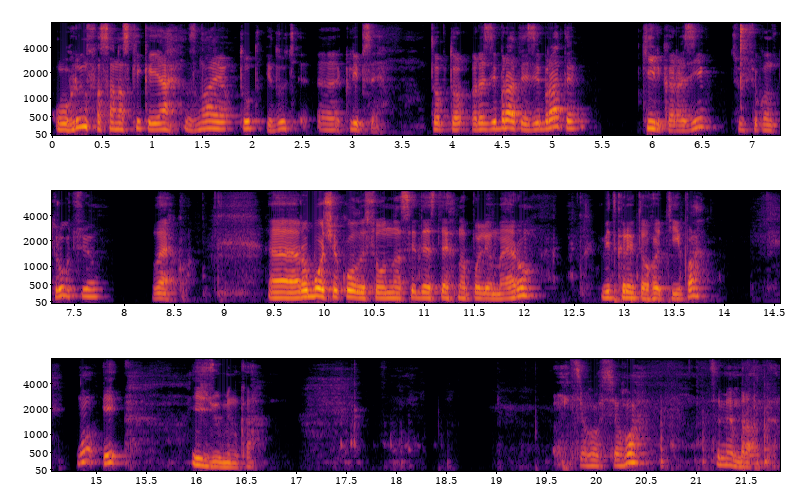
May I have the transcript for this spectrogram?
У Гринфаса, наскільки я знаю, тут ідуть е, кліпси. Тобто розібрати зібрати кілька разів цю всю конструкцію легко. Е, робоче колесо у нас іде з технополімеру відкритого типа. Ну і ізюмінка. Цього всього це мембранка.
